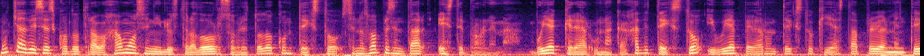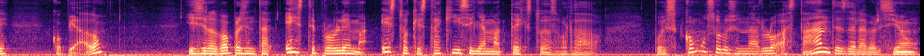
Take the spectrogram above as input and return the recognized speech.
Muchas veces cuando trabajamos en Illustrator, sobre todo con texto, se nos va a presentar este problema. Voy a crear una caja de texto y voy a pegar un texto que ya está previamente copiado. Y se nos va a presentar este problema. Esto que está aquí se llama texto desbordado. Pues cómo solucionarlo hasta antes de la versión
